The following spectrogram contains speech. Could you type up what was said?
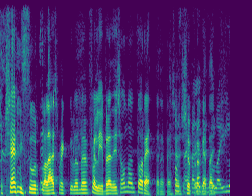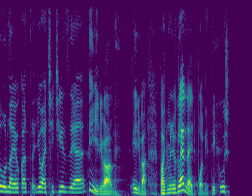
csak semmi szurkolás, meg különben fölébred, és onnantól rettenetesen Használják söpröget. a- levendulai lólajokat, hogy jól csicsizzél. így van. Így van. Vagy mondjuk lenne egy politikus,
